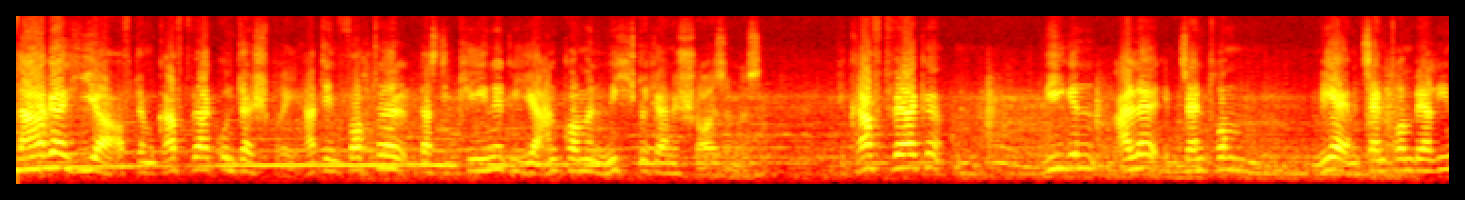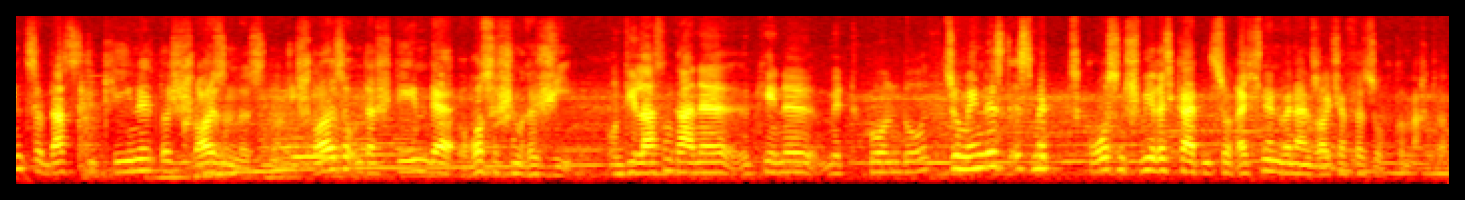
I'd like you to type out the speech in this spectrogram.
Lager hier auf dem Kraftwerk Unterspree hat den Vorteil, dass die Kähne, die hier ankommen, nicht durch eine Schleuse müssen. Die Kraftwerke liegen alle im Zentrum, mehr im Zentrum Berlins, sodass die Kähne durch Schleusen müssen. Und die Schleuse unterstehen der russischen Regie. Und die lassen keine Kähne mit Kohlen durch? Zumindest ist mit großen Schwierigkeiten zu rechnen, wenn ein solcher Versuch gemacht wird.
